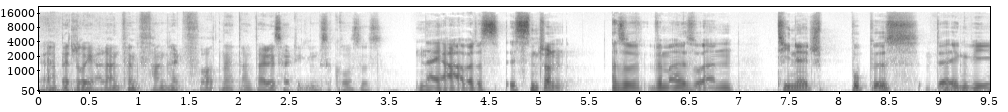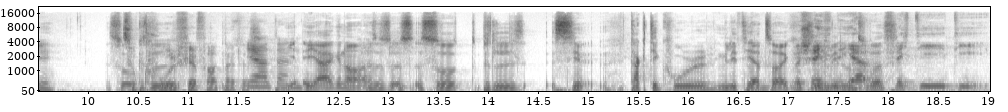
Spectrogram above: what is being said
äh, Battle Royale anfangen, fangen halt Fortnite an, weil es halt irgendwie so groß ist. Naja, aber das ist sind schon, also wenn man so ein Teenage-Bub ist, der irgendwie so Zu bisschen. cool für Fortnite ist. Ja, Ja, dann. ja, genau. Also so, es ist so ein bisschen si- Taktikcool, Militärzeug Wahrscheinlich sehen will und eher sowas. vielleicht die, die,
